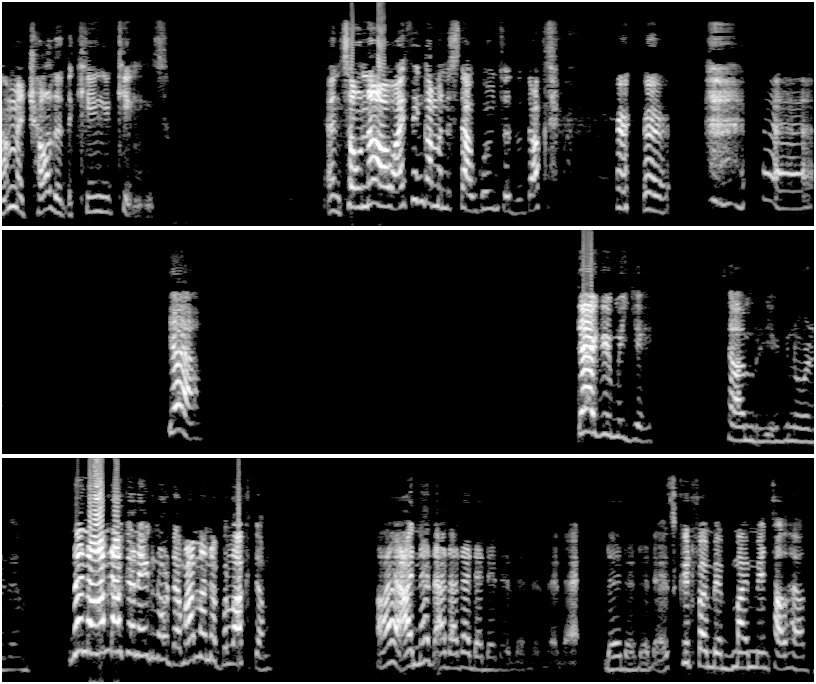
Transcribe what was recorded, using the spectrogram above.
I'm a child of the King of Kings. And so now I think I'm gonna stop going to the doctor. uh, yeah. Dagger me, Jay. Somebody ignore them. No, no, I'm not gonna ignore them. I'm gonna block them. I, I, it's good for my mental health.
